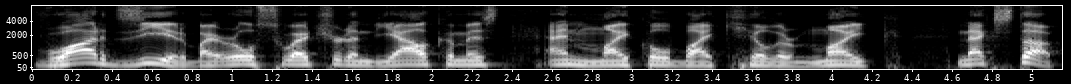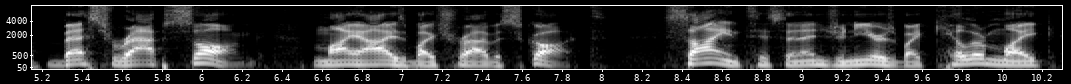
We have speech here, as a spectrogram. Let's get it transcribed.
Voir Dire by Earl Sweatshirt and The Alchemist, and Michael by Killer Mike. Next up, Best Rap Song, My Eyes by Travis Scott. Scientists and Engineers by Killer Mike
